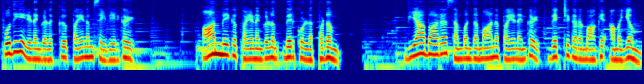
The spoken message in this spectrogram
புதிய இடங்களுக்கு பயணம் செய்வீர்கள். ஆன்மீக பயணங்களும் மேற்கொள்ளப்படும். வியாபார சம்பந்தமான பயணங்கள் வெற்றிகரமாக அமையும்.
